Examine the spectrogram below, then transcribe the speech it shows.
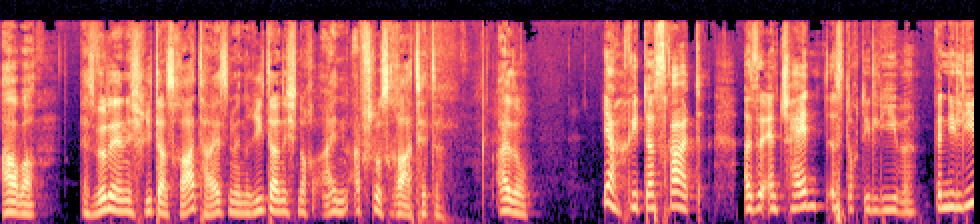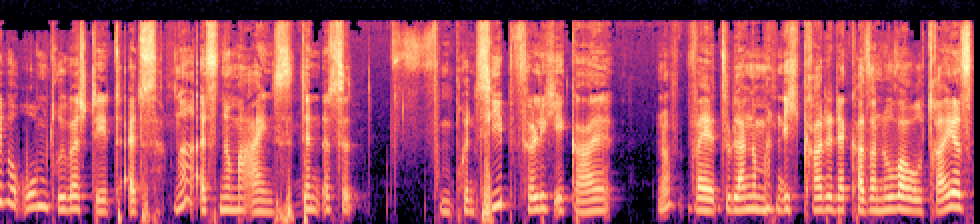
Aber es würde ja nicht Ritas Rat heißen, wenn Rita nicht noch einen Abschlussrat hätte. Also, Ja, Ritas Rat. Also entscheidend ist doch die Liebe. Wenn die Liebe oben drüber steht als, ne, als Nummer eins, dann ist es vom Prinzip völlig egal, ne? weil solange man nicht gerade der Casanova hoch drei ist,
